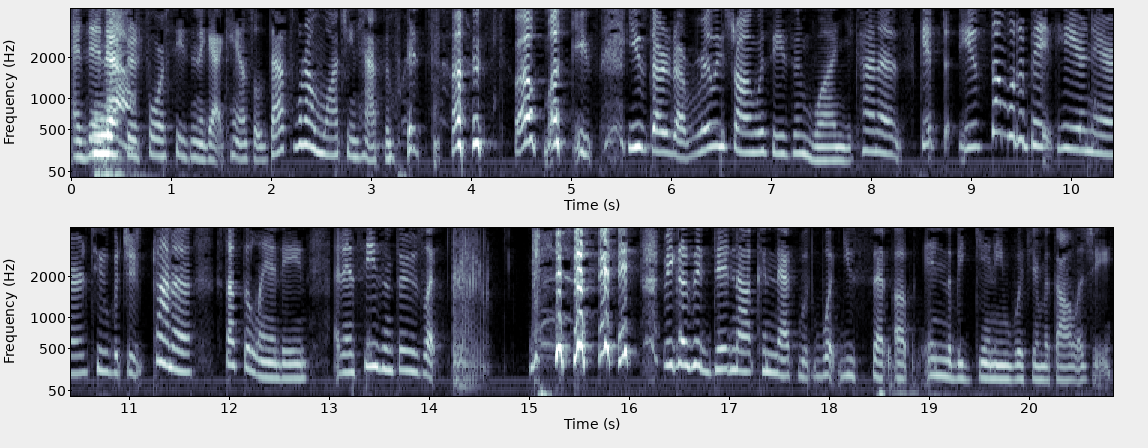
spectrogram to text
And then no. after the fourth season, it got canceled. That's what I'm watching happen with 12 Monkeys. You started up really strong with season one. You kind of skipped, you stumbled a bit here and there too, but you kind of stuck the landing. And then season three was like, because it did not connect with what you set up in the beginning with your mythology.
